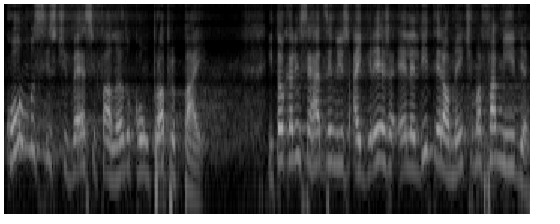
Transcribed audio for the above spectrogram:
como se estivesse falando com o próprio pai. Então eu quero encerrar dizendo isso: a igreja ela é literalmente uma família.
